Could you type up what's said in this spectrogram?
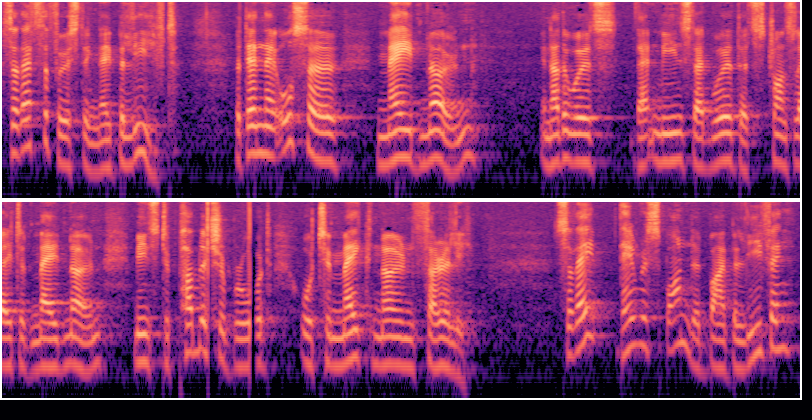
So that's the first thing. They believed. But then they also made known, in other words, that means that word that's translated made known means to publish abroad or to make known thoroughly. So they, they responded by believing,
